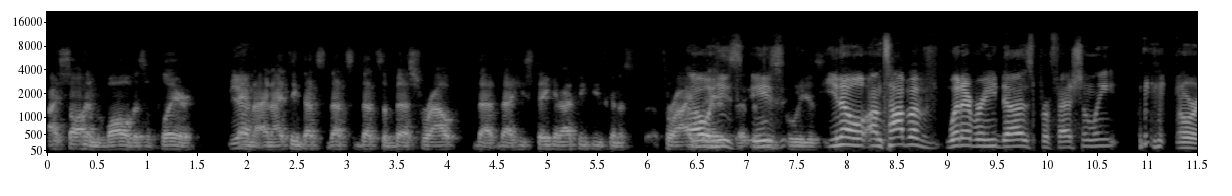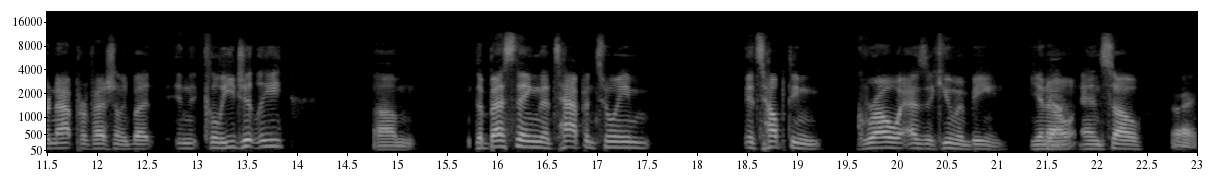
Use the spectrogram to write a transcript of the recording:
I saw him evolve as a player, Yeah. and and I think that's that's that's the best route that that he's taken. I think he's going to thrive. Oh, he's- he's- he you know, on top of whatever he does professionally, or not professionally, but in collegiately, um, the best thing that's happened to him, it's helped him grow as a human being, you know, and so Right.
